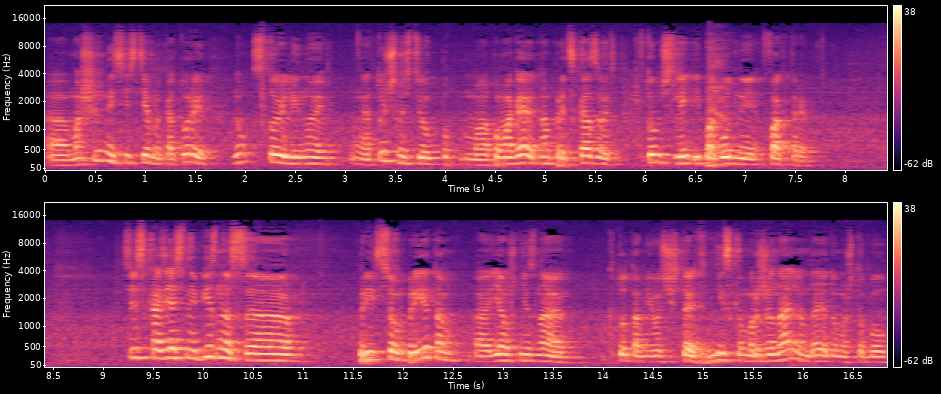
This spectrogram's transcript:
машинные системы, которые ну, с той или иной точностью помогают нам предсказывать в том числе и погодные факторы. Сельскохозяйственный бизнес при всем при этом, я уж не знаю, кто там его считает низкомаржинальным, да, я думаю, что был,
